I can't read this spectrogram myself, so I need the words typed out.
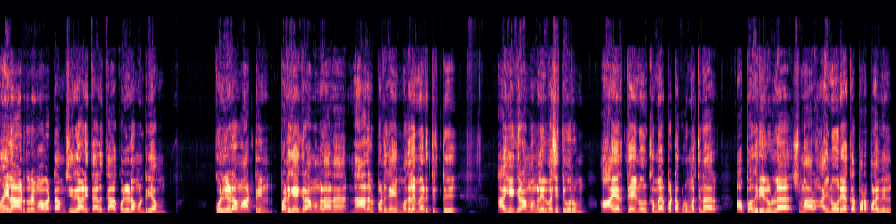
மயிலாடுதுறை மாவட்டம் சீர்காழி தாலுகா கொள்ளிடம் ஒன்றியம். கொள்ளிடம் ஆற்றின் படுகை கிராமங்களான நாதல் படுகை முதலைமேடு திட்டு ஆகிய கிராமங்களில் வசித்து வரும் ஆயிரத்தி ஐநூறுக்கும் மேற்பட்ட குடும்பத்தினர் அப்பகுதியில் உள்ள சுமார் ஐநூறு ஏக்கர் பரப்பளவில்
